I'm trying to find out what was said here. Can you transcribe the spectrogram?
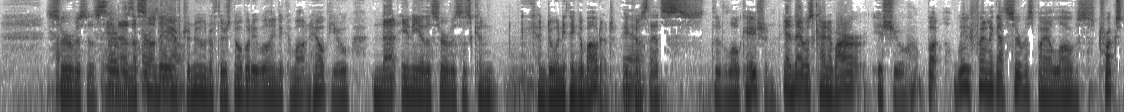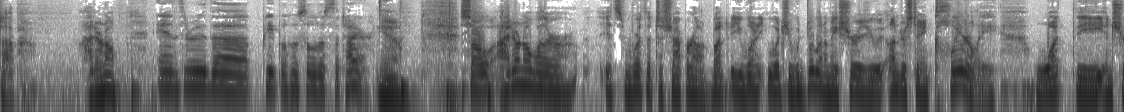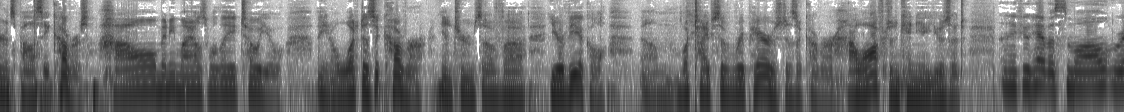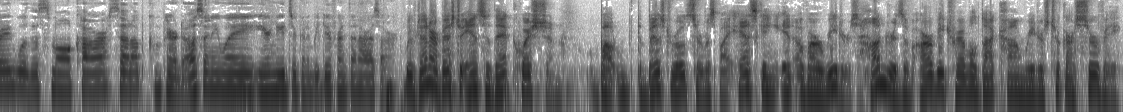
services. and Service on a Sunday afternoon, if there's nobody willing to come out and help you, not any of the services can can do anything about it because Yeah. that's the location. And that was kind of our issue. But we finally got serviced by a Love's truck stop. I don't know. And through the people who sold us the tire. Yeah. So I don't know whether it's worth it to shop around, but you want what you would do want to make sure is you understand clearly what the insurance policy covers. How many miles will they tow you? You know, what does it cover in terms of uh, your vehicle? Um, what types of repairs does it cover? How often can you use it? And if you have a small rig with a small car setup compared to us anyway, your needs are going to be different than ours are. We've done our best to answer that question about the best road service by asking it of our readers. Hundreds of RVTravel.com readers took our survey.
